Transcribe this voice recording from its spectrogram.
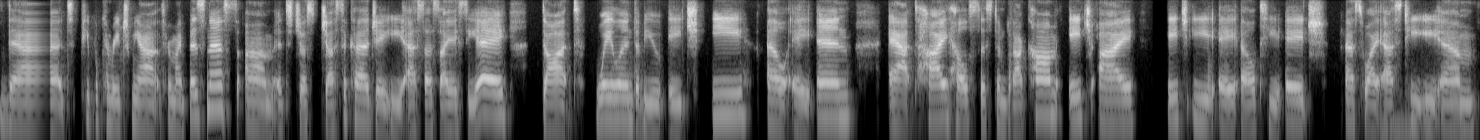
that people can reach me at through my business. Um, it's just Jessica, J E S S I C A dot Whelan, W H E L A N at hihealthsystem.com, H I H E A L T H S Y S T E M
